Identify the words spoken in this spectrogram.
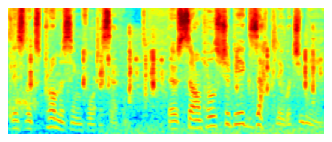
This looks promising, 47. Those samples should be exactly what you need.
